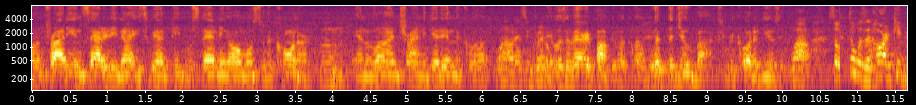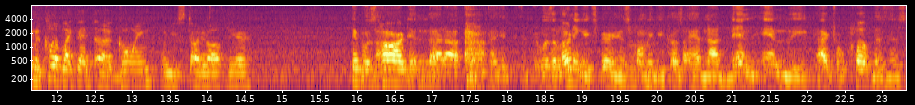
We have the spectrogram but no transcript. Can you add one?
On Friday and Saturday nights, we had people standing almost to the corner Hmm. in a line trying to get in the club. Wow, that's incredible. It was a very popular club with the jukebox, recorded music. Wow. So, so was it hard keeping a club like that uh, going when you started off there? It was hard in that uh, it, it was a learning experience for me because I had not been in the actual club business.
